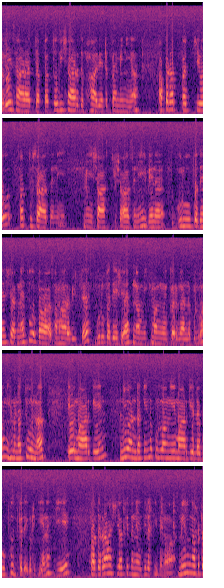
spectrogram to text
වේසාරජ්ජප්පතෝ විශාරද භාවයට පැමිණියා. අපරප්පච්චයෝ සත්තු ශාසනේ මේ ශාස්ත්‍ර ශාසනයේ වෙන ගුරු උපදේශයක් නැතුව පවා සමහර විට ගුරු උපදේශයක් නම් ඉක්මන් කරගන්න පුළුවන්. එහෙම නැති වුණත් ඒ මාර්ගයෙන් නිවන් දකින්න පුළුවන් ඒ මාර්ගය ලැබු පුද්ගලයෙකුට කියන ගියේ පද රාශියක් එතන ඉදලා තිබෙනවා. මේන් අපට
